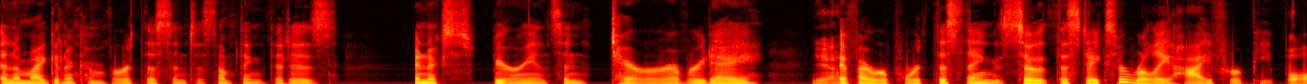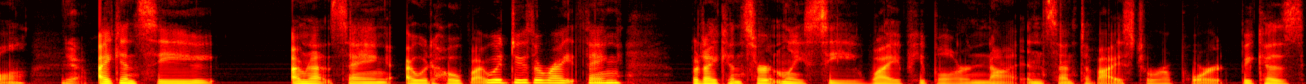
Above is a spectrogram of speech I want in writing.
And am I going to convert this into something that is an experience in terror every day Yeah. if I report this thing? So the stakes are really high for people. Yeah. I can see, I'm not saying I would hope I would do the right thing, but I can certainly see why people are not incentivized to report because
